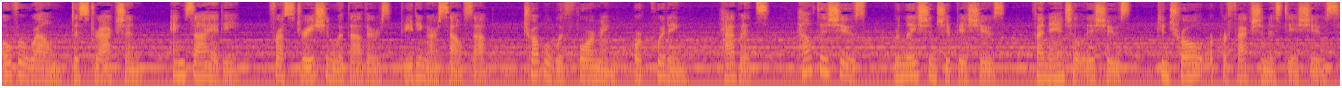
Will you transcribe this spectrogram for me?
overwhelm, distraction, anxiety, frustration with others, beating ourselves up, trouble with forming or quitting habits, health issues, relationship issues, financial issues, control or perfectionist issues.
